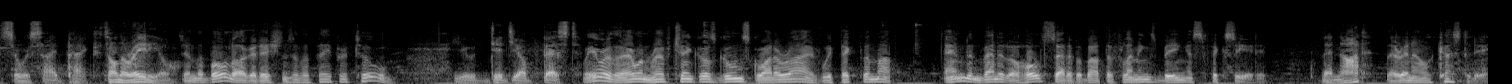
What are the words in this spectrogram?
Suicide pact. It's on the radio. It's in the Bulldog editions of the paper, too. You did your best. We were there when Revchenko's goon squad arrived. We picked them up and invented a whole setup about the Flemings being asphyxiated. They're not? They're in our custody.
